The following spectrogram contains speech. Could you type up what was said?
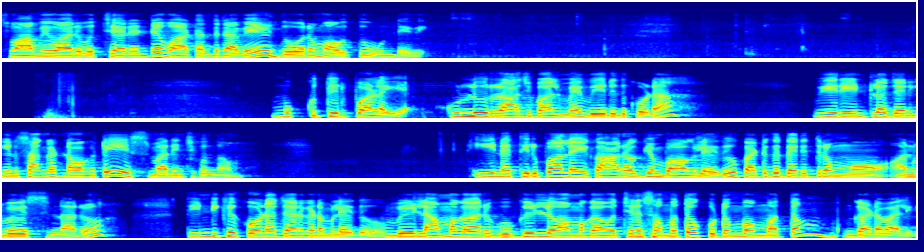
స్వామివారు వచ్చారంటే వాటందరూ అవే దూరం అవుతూ ఉండేవి. ముక్కు తిరుపాళయ్య కుళ్ళూరు రాజపాలమే వీరిది కూడా. వీరి ఇంట్లో జరిగిన సంఘటన ఒకటి స్మరించుకుందాం. ఈయన తిరుపాలయ్యకు ఆరోగ్యం బాగలేదు కటిక దరిద్రం అనుభవిస్తున్నారు. తిండికి కూడా జరగడం లేదు. వీళ్ళ అమ్మగారు గుగ్గిళ్ళు అమ్మగా వచ్చిన సొమ్ముతో కుటుంబం మొత్తం గడవాలి.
